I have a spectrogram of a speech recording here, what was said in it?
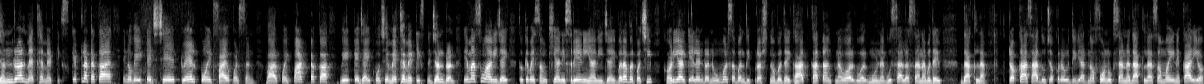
જનરલ મેથેમેટિક્સ કેટલા ટકા એનો વેઇટેજ છે? ટ્વેલ્વ પોઈન્ટ ફાઇવ પર્સન્ટ બાર પોઈન્ટ પાંચ ટકા વેઇટેજ આપ્યો છે મેથેમેટિક્સને જનરલ એમાં શું આવી જાય? તો કે ભાઈ સંખ્યાની શ્રેણી આવી જાય, બરાબર? પછી ઘડિયાળ, કેલેન્ડર અને ઉંમર સંબંધિત પ્રશ્નો બધાય. ઘાત, ઘાતાંકના વર્ગ, વર્ગમૂળના ગુસ્સા, લસાના બધાય દાખલા. ટકા, સાદું ચક્રવૃદ્ધિ વ્યાજ, નફો, નુકસાનના દાખલા. સમય ને કાર્ય,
